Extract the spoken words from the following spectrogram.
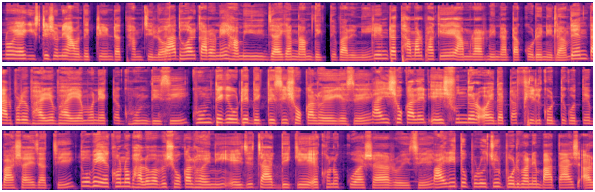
কোনো এক স্টেশনে আমাদের ট্রেনটা থামছিল। রাত হওয়ার কারণে আমি জায়গার নাম দেখতে পারিনি। ট্রেনটা থামার ফাঁকে আমরা ডিনারটা করে নিলাম। দেন তারপরে ভাইরে ভাই এমন একটা ঘুম দিছি। ঘুম থেকে উঠে দেখতেছি সকাল হয়ে গেছে। তাই সকালের এই সুন্দর ওয়েদারটা ফিল করতে করতে বাসায় যাচ্ছি। তবে এখনও ভালোভাবে সকাল হয়নি। এই যে চারদিকে এখনও কুয়াশা রয়েছে। বাইরে তো প্রচুর পরিমাণে বাতাস আর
